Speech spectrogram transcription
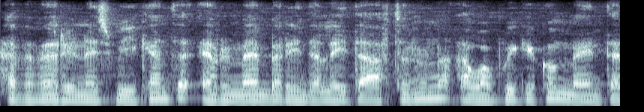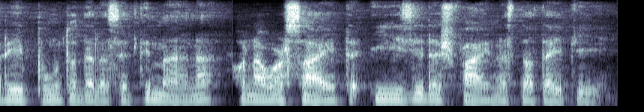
Have a very nice weekend and remember in the late afternoon our weekly commentary punto della settimana on our site easy-finance.it.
